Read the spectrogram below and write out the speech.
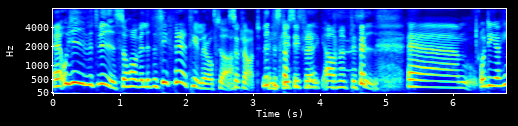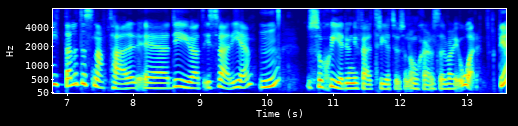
Eh, och givetvis så har vi lite siffror till er också. Såklart. Lite statistik. Ja men precis. Ehm, och det jag hittar lite snabbt här eh, det är ju att i Sverige Mm. Så sker det ungefär 3000 omskärelser varje år. Det är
